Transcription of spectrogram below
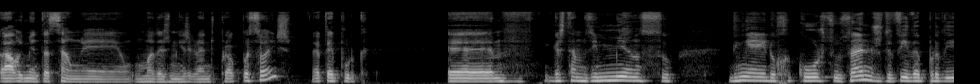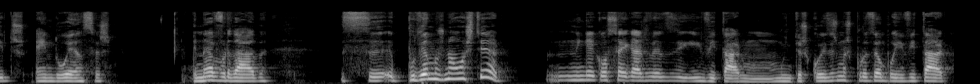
a, alimentação é uma das minhas grandes preocupações, até porque uh, gastamos imenso dinheiro, recursos, anos de vida perdidos em doenças que, na verdade, se, podemos não as ter. Ninguém consegue, às vezes, evitar muitas coisas, mas, por exemplo, evitar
